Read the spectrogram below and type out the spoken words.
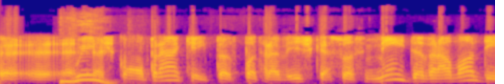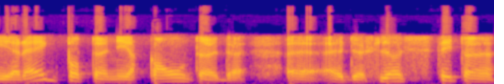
euh, je comprends qu'ils peuvent pas travailler jusqu'à 60, mais il devrait avoir des règles pour tenir compte de, de cela. Si tu un,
